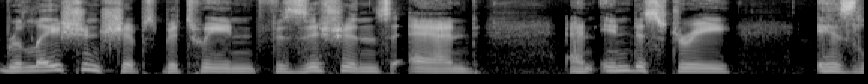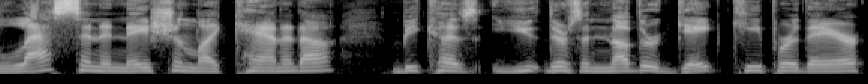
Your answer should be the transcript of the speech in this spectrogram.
relationships between physicians and and industry is less in a nation like Canada because you, there's another gatekeeper there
